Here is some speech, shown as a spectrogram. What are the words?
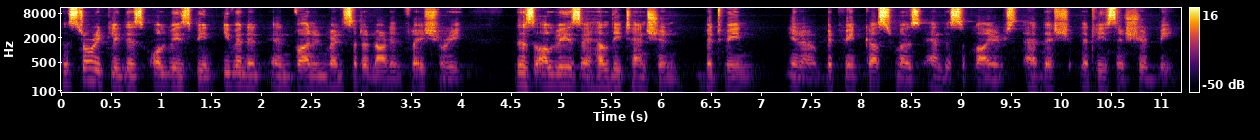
historically there's always been even in environments that are not inflationary, there's always a healthy tension between you know between customers and the suppliers. At, sh- at least there should be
